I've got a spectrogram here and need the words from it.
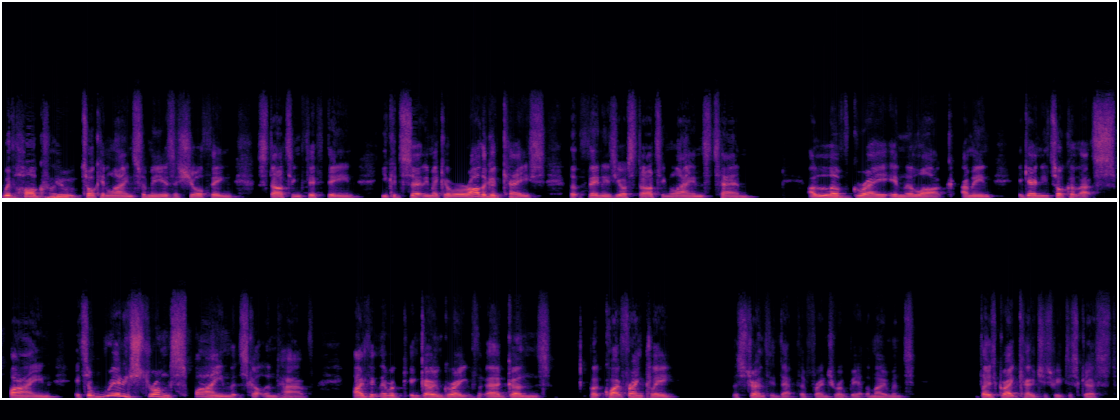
With Hogg, who talking lines for me is a sure thing, starting 15, you could certainly make a rather good case that Finn is your starting Lions 10. I love Gray in the lock. I mean, again, you talk about that spine. It's a really strong spine that Scotland have. I think they were going great uh, guns, but quite frankly, the strength and depth of French rugby at the moment, those great coaches we've discussed,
